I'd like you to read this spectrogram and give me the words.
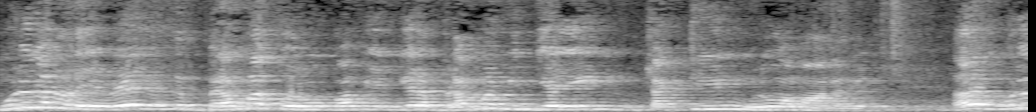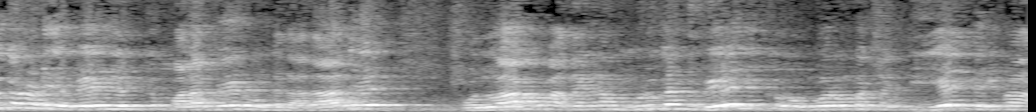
முருகனுடைய வேல் வந்து பிரம்மஸ்வரூபம் என்கிற பிரம்ம வித்யையின் சக்தியின் உருவமானது. அதாவது முருகனுடைய வேலுக்கு பல பேர் உண்டு. அதாவது பொதுவாக பார்த்தீங்கன்னா முருகன் வேலுக்கு ரொம்ப ரொம்ப சக்தி. ஏன் தெரியுமா?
